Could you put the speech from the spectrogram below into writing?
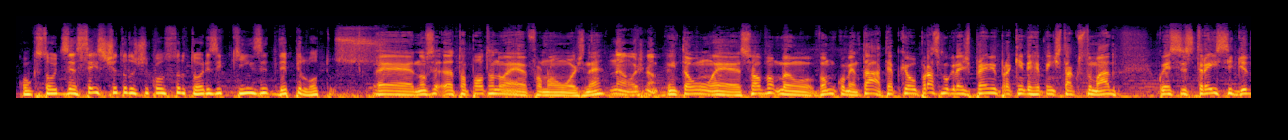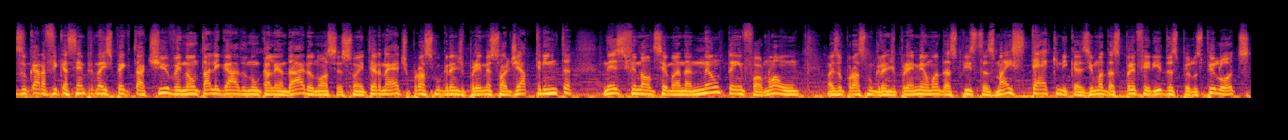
Conquistou 16 títulos de construtores e 15 de pilotos. É, não sei, a tua pauta não é Fórmula 1 hoje, né? Não, hoje não. Então, é, só vamos, vamos comentar, até porque o próximo Grande Prêmio, para quem de repente está acostumado com esses três seguidos, o cara fica sempre na expectativa e não tá ligado num calendário, não acessou a internet. O próximo Grande Prêmio é só dia 30. Nesse final de semana não tem Fórmula 1, mas o próximo Grande Prêmio é uma das pistas mais técnicas e uma das preferidas pelos pilotos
